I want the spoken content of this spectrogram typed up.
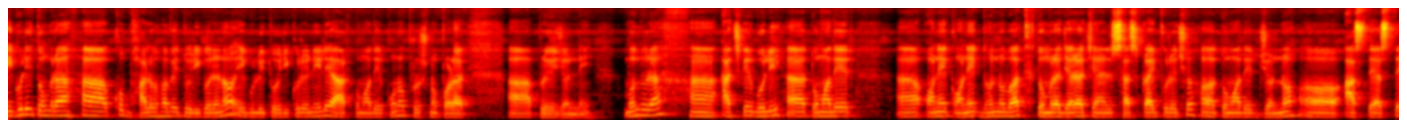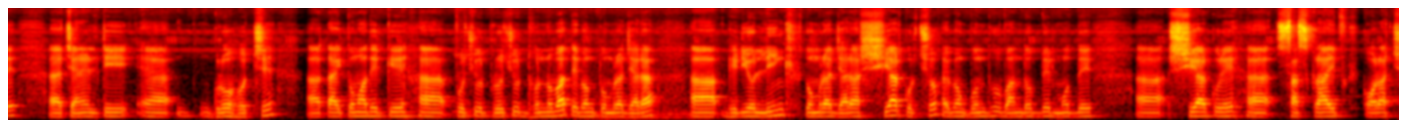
এইগুলি তোমরা খুব ভালোভাবে তৈরি করে নাও। এগুলি তৈরি করে নিলে আর তোমাদের কোনো প্রশ্ন পড়ার প্রয়োজন নেই। বন্ধুরা আজকের বলি তোমাদের অনেক অনেক ধন্যবাদ। তোমরা যারা চ্যানেল সাবস্ক্রাইব করেছ তোমাদের জন্য আস্তে আস্তে চ্যানেলটি গ্রো হচ্ছে। তাই তোমাদেরকে প্রচুর প্রচুর ধন্যবাদ এবং তোমরা যারা ভিডিও লিংক তোমরা যারা শেয়ার করছ এবং বন্ধু বান্ধবদের মধ্যে শেয়ার করে সাবস্ক্রাইব করাচ্ছ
